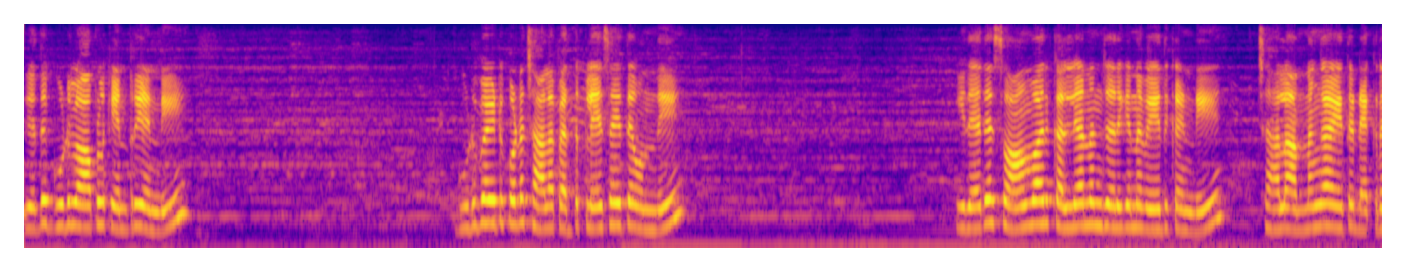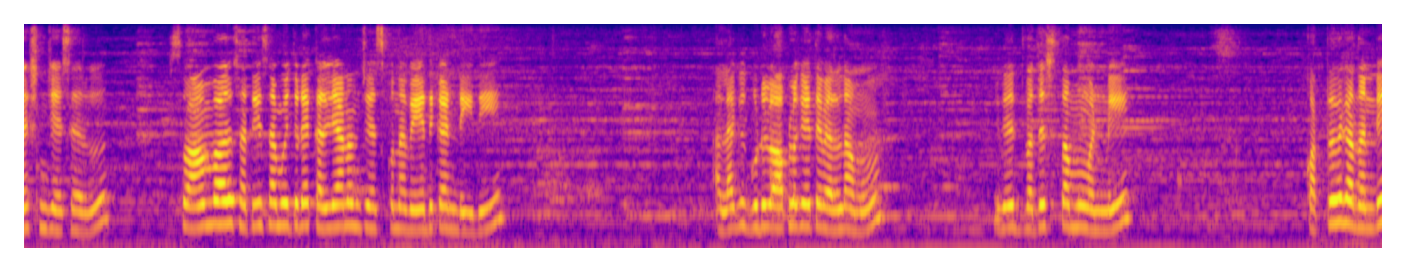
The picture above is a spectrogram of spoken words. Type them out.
ఇదైతే గుడి లోపలికి ఎంట్రీ అండి. గుడి బయట కూడా చాలా పెద్ద ప్లేస్ అయితే ఉంది. ఇదైతే స్వామివారి కళ్యాణం జరిగిన వేదిక అండి. చాలా అందంగా అయితే డెకరేషన్ చేశారు. స్వామివారు సతీ సమేతుడే కళ్యాణం చేసుకున్న వేదిక అండి ఇది. అలాగే గుడి లోపలికి అయితే వెళ్దాము. ఇదే ధ్వజస్తంభం అండి. కొత్తది కదండి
